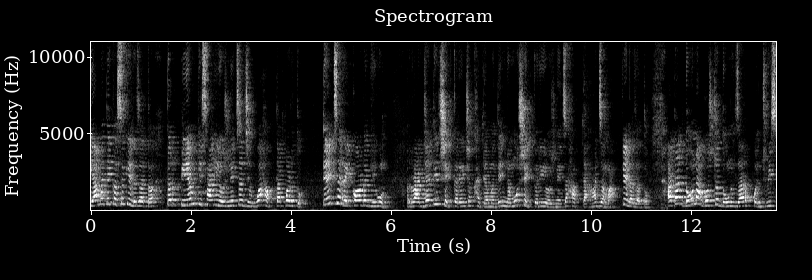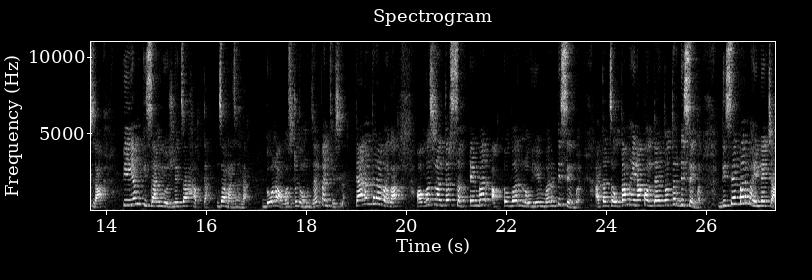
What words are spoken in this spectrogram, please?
यामध्ये कसं केलं जातं? तर पी एम किसान योजनेचा जेव्हा हप्ता पडतो तेच रेकॉर्ड घेऊन राज्यातील शेतकऱ्यांच्या खात्यामध्ये नमो शेतकरी योजनेचा हप्ता हा जमा केला जातो. आता दोन ऑगस्ट दोन हजार पंचवीसला पी एम किसान योजनेचा हप्ता जमा झाला. दोन ऑगस्ट दोन हजार पंचवीसला. त्यानंतर आहे बघा ऑगस्ट नंतर सप्टेंबर ऑक्टोबर नोव्हेंबर डिसेंबर. आता चौथा महिना कोणता येतो? तर डिसेंबर. डिसेंबर महिन्याच्या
